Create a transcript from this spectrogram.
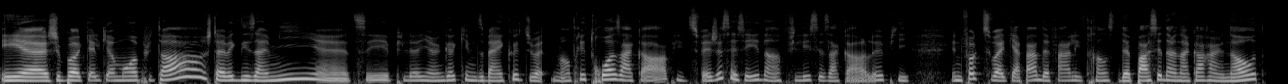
Et euh, je sais pas, quelques mois plus tard, j'étais avec des amis, euh, tu sais, puis là, il y a un gars qui me dit, ben écoute, je vais te montrer trois accords, puis tu fais juste essayer d'enfiler ces accords-là, puis une fois que tu vas être capable de faire les trans, de passer d'un accord à un autre,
